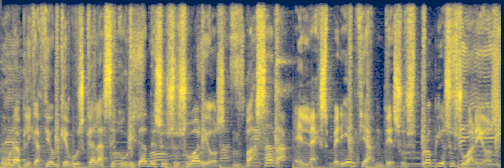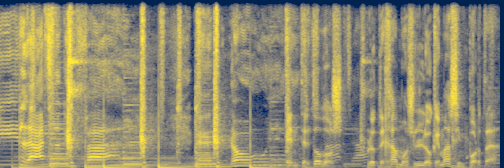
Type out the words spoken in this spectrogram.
Una aplicación que busca la seguridad de sus usuarios, basada en la experiencia de sus propios usuarios. Todos, protejamos lo que más importa.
